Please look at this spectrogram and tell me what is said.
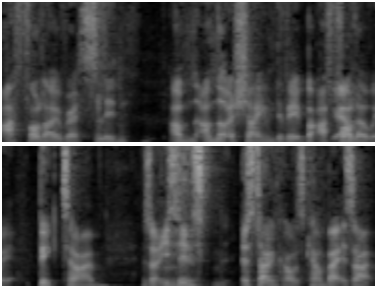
I follow wrestling. I'm I'm not ashamed of it, but I follow it big time. It's like you've seen Stone Cold's come back. It's like.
